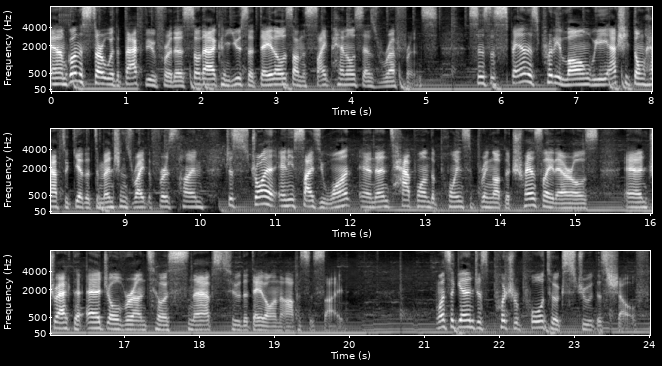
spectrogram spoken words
And I'm going to start with the back view for this so that I can use the dados on the side panels as reference. Since the span is pretty long, we actually don't have to get the dimensions right the first time. Just draw it any size you want and then tap one of the points to bring up the translate arrows and drag the edge over until it snaps to the dado on the opposite side. Once again, just push or pull to extrude this shelf.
